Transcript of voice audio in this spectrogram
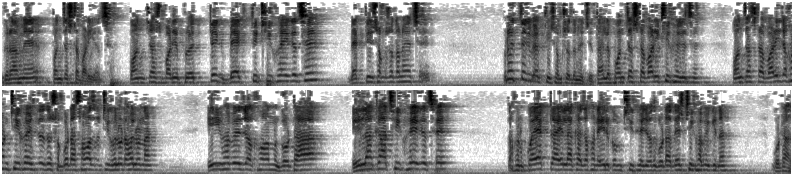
গ্রামে পঞ্চাশটা বাড়ি আছে। পঞ্চাশ বাড়ির প্রত্যেক ব্যক্তি ঠিক হয়ে গেছে, ব্যক্তি সংশোধন হয়েছে। প্রত্যেক ব্যক্তি সংশোধন হয়েছে। তাহলে পঞ্চাশটা বাড়ি ঠিক হয়ে গেছে। পঞ্চাশটা বাড়ি যখন ঠিক হয়েছে তো গোটা সমাজটা ঠিক হলো না হলো না। এইভাবে যখন গোটা এলাকা ঠিক হয়ে গেছে, তখন কয়েকটা এলাকা যখন এইরকম ঠিক হয়ে যাবে গোটা দেশ ঠিক হবে কিনা? গোটা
